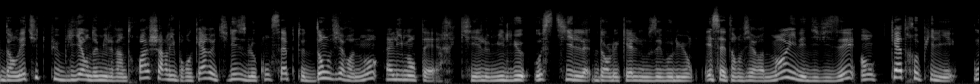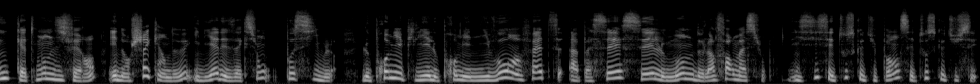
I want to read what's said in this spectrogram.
Dans l'étude publiée en 2023, Charlie Brocard utilise le concept d'environnement alimentaire, qui est le milieu hostile dans lequel nous évoluons. Et cet environnement, il est divisé en quatre piliers, ou quatre mondes différents, et dans chacun d'eux, il y a des actions possibles. Le premier pilier, le premier niveau, en fait, à passer, c'est le monde de l'information. Ici, c'est tout ce que tu penses et tout ce que tu sais.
